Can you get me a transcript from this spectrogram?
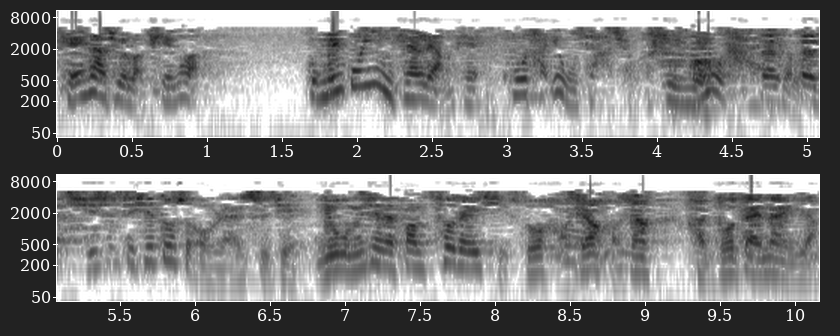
填下去了，平了。没过一天两天，呼，他又下去了，水泥又塌下去了。但其实这些都是偶然事件，因为我们现在放凑在一起说，好像好像很多灾难一样。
